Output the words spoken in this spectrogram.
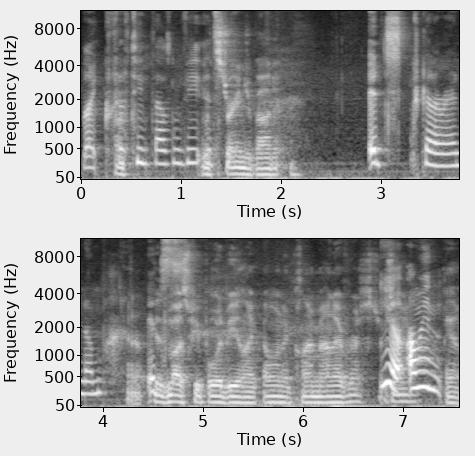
like fifteen thousand feet. What's It's strange about it? it's kind of random. Because most people would be like, I want to climb Mount Everest. Yeah, something. I mean, yeah.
